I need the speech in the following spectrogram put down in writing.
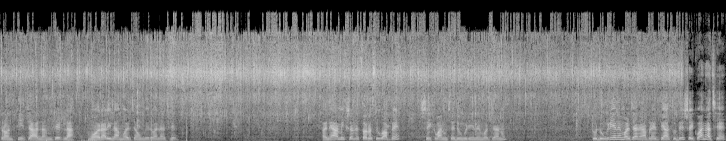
ત્રણથી ચાર નંગ જેટલા મોરા લીલા મરચાં ઉમેરવાના છે. અને આ મિક્સરને સરસ એવું આપણે શેકવાનું છે ડુંગળી અને મરચાંનું. તો ડુંગળી અને મરચાંને આપણે ત્યાં સુધી શેકવાના છે.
